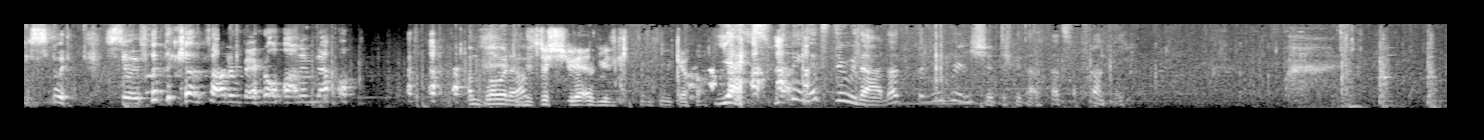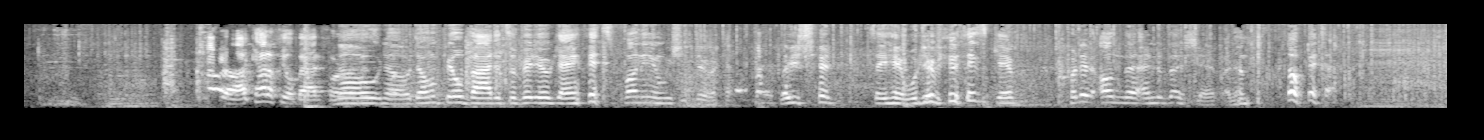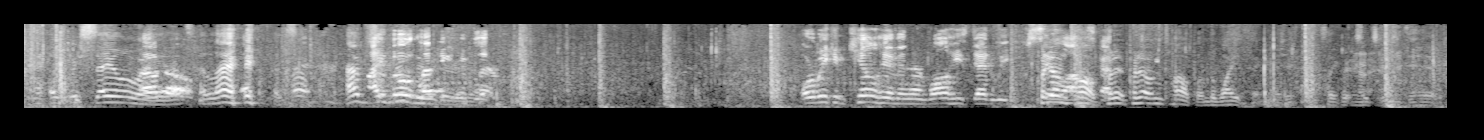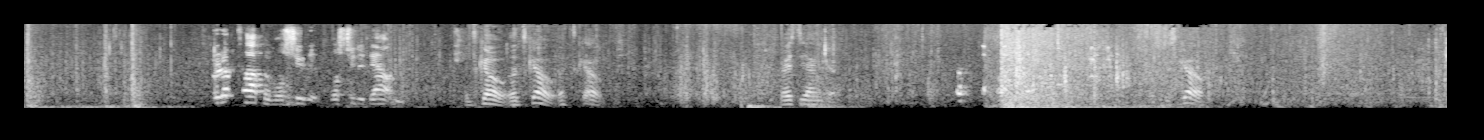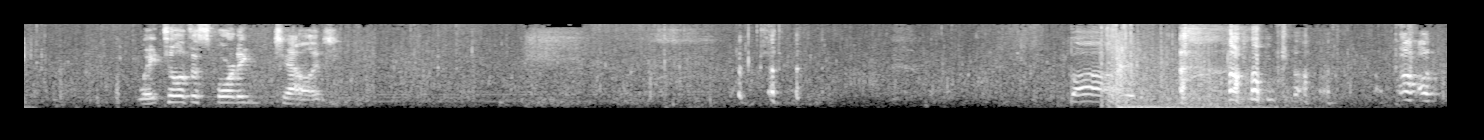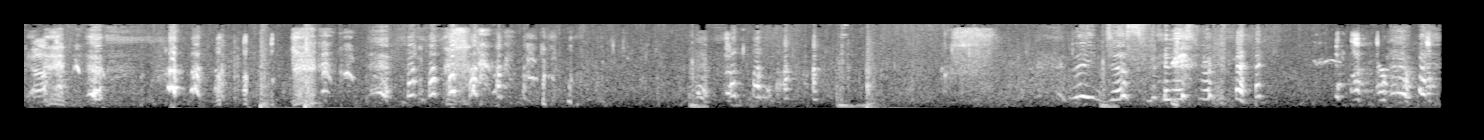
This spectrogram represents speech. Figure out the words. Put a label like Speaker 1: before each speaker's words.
Speaker 1: should, we, should we put the gunpowder barrel on him now?
Speaker 2: And blow it up?
Speaker 3: Just shoot it as we, we go.
Speaker 2: Yes! Let's do that. that. We really should do that. That's funny.
Speaker 1: I don't know. I kind of feel bad for
Speaker 2: No,
Speaker 1: him.
Speaker 2: No, no, don't feel bad. It's a video game. It's funny and we should do it. We should say, here, we'll give you this gift, put it on the end of the ship, and then blow it up. As we sail away.
Speaker 1: Oh, no.
Speaker 2: It's hilarious.
Speaker 1: I
Speaker 2: Absolutely.
Speaker 1: vote letting him live. Or we can kill him, and then while he's dead, we
Speaker 2: Put it on top. Put it, put it on top on the white thing. Maybe. It's like it's, it's easy to hit.
Speaker 1: Put it up top, and we'll shoot it. We'll shoot it down.
Speaker 2: Let's go. Let's go. Let's go. Where's the anchor? Oh. Let's just go.
Speaker 1: Wait till it's a sporting challenge.
Speaker 2: Bye. oh god.
Speaker 1: Oh god.
Speaker 2: They just finished repairing.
